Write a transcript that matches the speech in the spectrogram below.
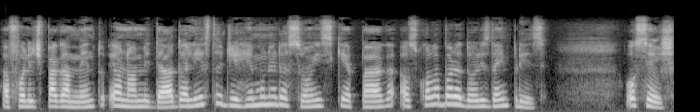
A folha de pagamento é o nome dado à lista de remunerações que é paga aos colaboradores da empresa. Ou seja,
